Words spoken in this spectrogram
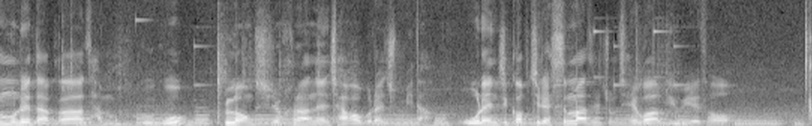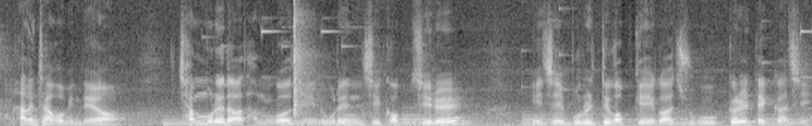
찬물에다가 담그고 블렁시어크라는 작업을 해줍니다. 오렌지 껍질의 쓴맛을 좀 제거하기 위해서 하는 작업인데요. 찬물에다가 담궈진 오렌지 껍질을 이제 물을 뜨겁게 해가지고 끓을 때까지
